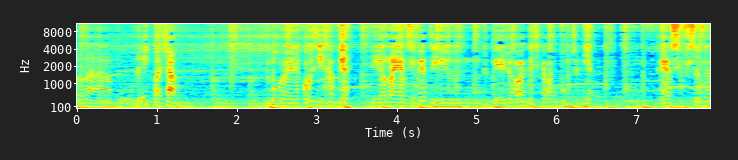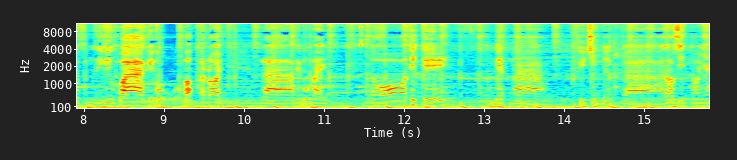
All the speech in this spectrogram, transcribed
đó là bộ DX300 cái Bộ này là có cái gì khác biệt? Thì hôm nay em xin phép review thực tế cho các bác để cho các bác cùng trải nghiệm. Thì em xin phép review qua cái bộ box Android là cái bộ này nó thiết kế đặc biệt là tùy chỉnh được uh, giao diện các bác nhé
